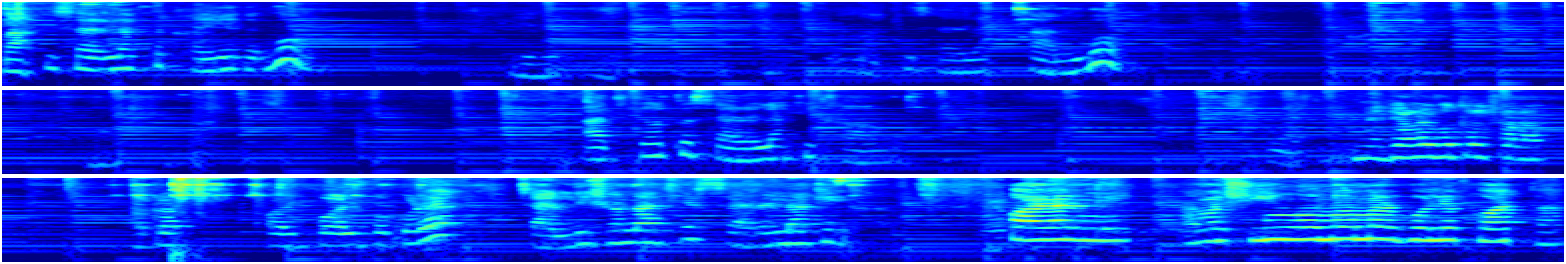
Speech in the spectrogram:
বাকি স্যারেলাকটা খাইয়ে দেবো বাকি স্যারেলাকটা আনবো আজকেও তো স্যারেলাকই খাওয়াবো? জলের বোতল ছাড়া ওটা অল্প অল্প করে চাল্লি সোনা আজকে স্যারেলাকই করার নেই। আমার সিংহ মামার বলে কথা।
